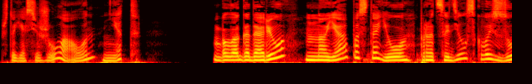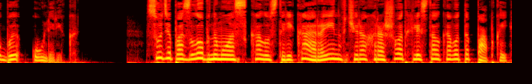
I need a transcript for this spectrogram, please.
что я сижу, а он нет». «Благодарю, но я постою», — процедил сквозь зубы Улерик. Судя по злобному оскалу старика, Рейн вчера хорошо отхлестал кого-то папкой.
